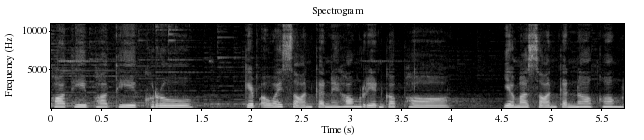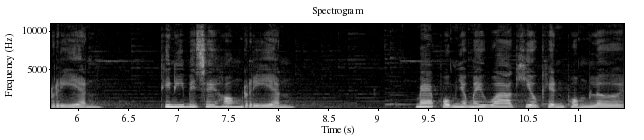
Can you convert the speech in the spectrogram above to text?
พอทีพอทีครู เก็บเอาไว้สอนกันในห้องเรียนก็พอ อย่ามาสอนกันนอกห้องเรียน ที่นี่ไม่ใช่ห้องเรียน แม่ผมยังไม่ว่าเคี่ยวเข็นผมเลย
